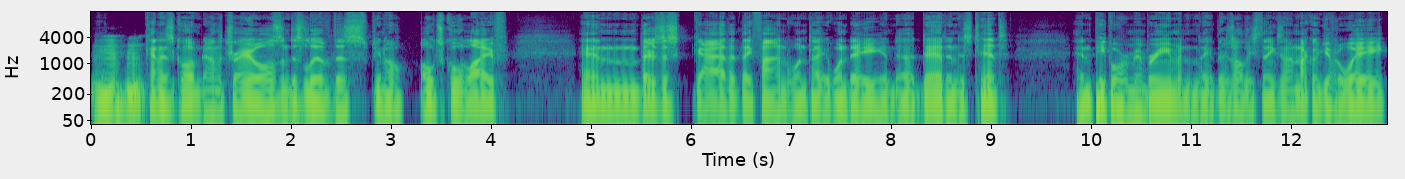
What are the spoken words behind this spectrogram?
Mm-hmm. Kind of just go up and down the trails and just live this, you know, old school life. And there's this guy that they find one, t- one day and uh, dead in his tent and people remember him and they, there's all these things and i'm not going to give it away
